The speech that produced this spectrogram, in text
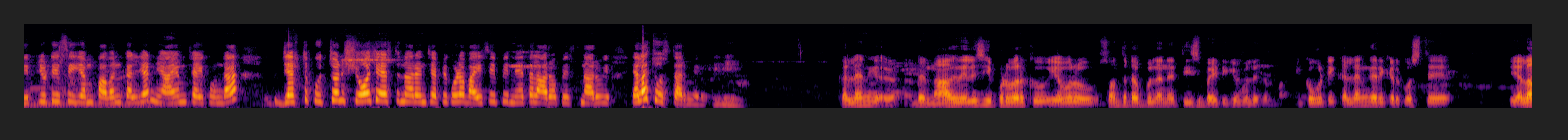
డిప్యూటీ సీఎం పవన్ కళ్యాణ్ న్యాయం చేయకుండా జస్ట్ కూర్చొని షో చేస్తున్నారని చెప్పి కూడా వైసీపీ నేతలు ఆరోపిస్తున్నారు. ఎలా చూస్తారు మీరు? కళ్యాణ్ గారు అంటే నాకు తెలిసి ఇప్పటి వరకు ఎవరు సొంత డబ్బులు అనేది తీసి బయటికి ఇవ్వలేదమ్మా. ఇంకొకటి కళ్యాణ్ గారు ఇక్కడికి వస్తే ఎలా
